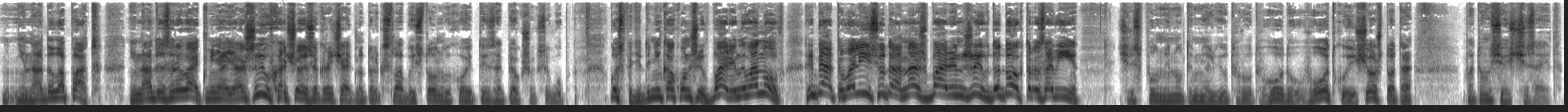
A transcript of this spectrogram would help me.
«Не надо лопат, не надо зарывать меня, я жив, хочу закричать, но только слабый стон выходит из запекшихся губ. Господи, да никак он жив, барин Иванов! Ребята, вали сюда, наш барин жив, да доктора зови!» Через полминуты мне льют в рот воду, водку, еще что-то. Потом все исчезает.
